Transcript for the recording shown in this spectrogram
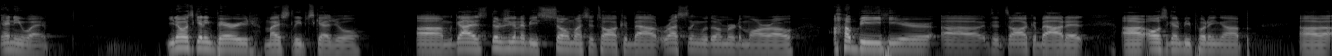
Anyway, you know what's getting buried? My sleep schedule. Um, guys, there's going to be so much to talk about. Wrestling with Omer tomorrow. I'll be here uh, to talk about it. Uh, also, going to be putting up uh,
